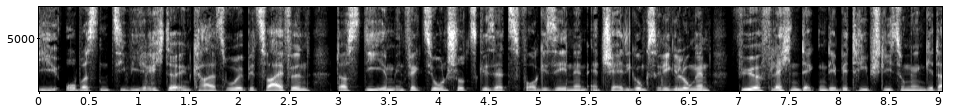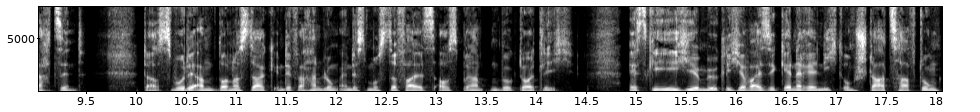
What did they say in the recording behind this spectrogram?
Die obersten Zivilrichter in Karlsruhe bezweifeln, dass die im Infektionsschutzgesetz vorgesehenen Entschädigungsregelungen für flächendeckende Betriebsschließungen gedacht sind. Das wurde am Donnerstag in der Verhandlung eines Musterfalls aus Brandenburg deutlich. Es gehe hier möglicherweise generell nicht um Staatshaftung,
